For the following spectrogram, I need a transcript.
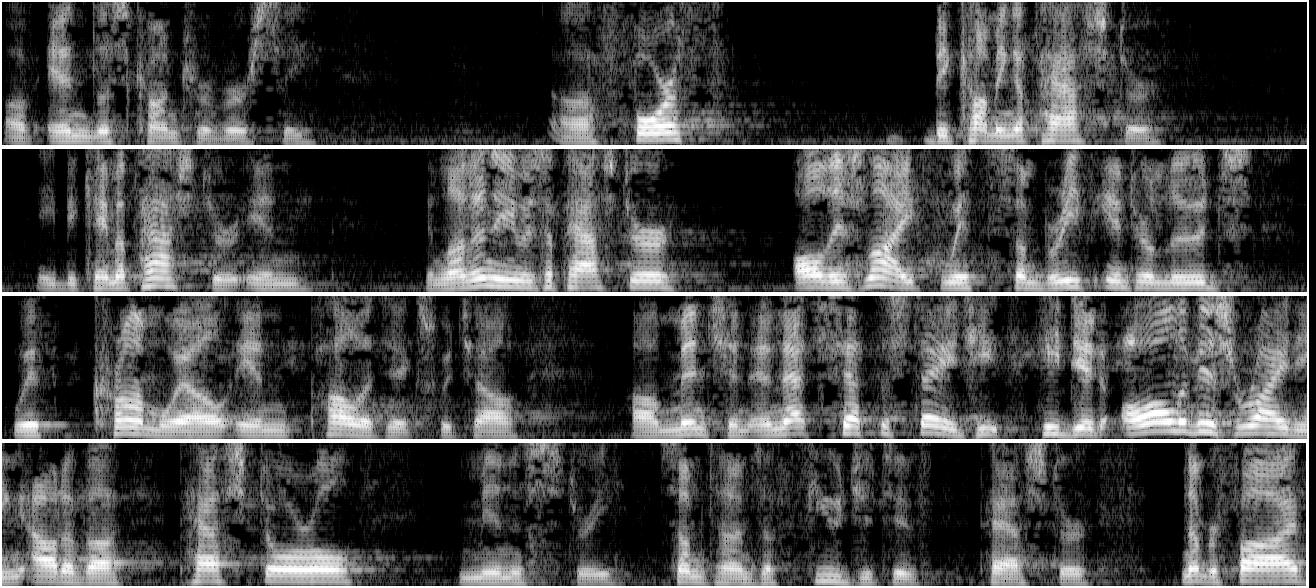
of endless controversy. Uh, fourth, becoming a pastor. He became a pastor in, in London. He was a pastor all his life with some brief interludes with Cromwell in politics, which I'll, I'll mention. And that set the stage. He, he did all of his writing out of a pastoral ministry, sometimes a fugitive pastor. Number five,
